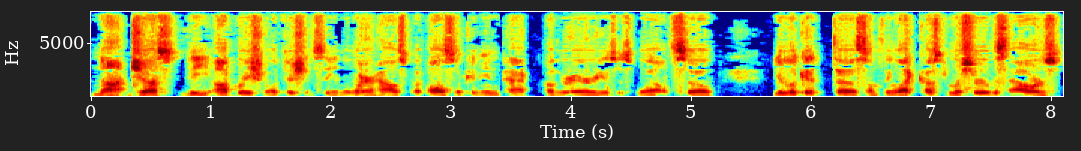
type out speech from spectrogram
not just the operational efficiency in the warehouse, but also can impact other areas as well. So you look at uh, something like customer service hours,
